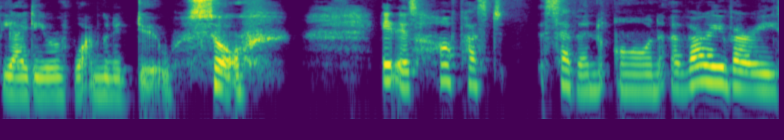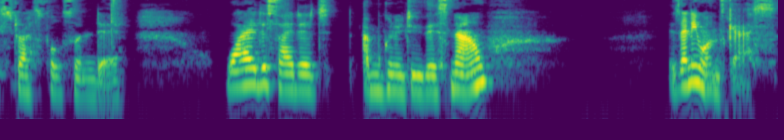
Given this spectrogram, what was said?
the idea of what I'm going to do. So it is half past seven on a very very stressful Sunday. Why I decided I'm going to do this now is anyone's guess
